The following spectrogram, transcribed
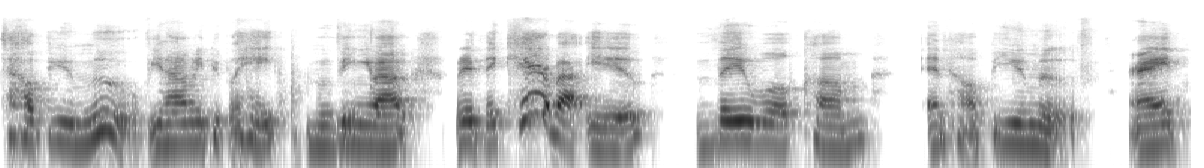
to help you move. You know how many people hate moving you out? But if they care about you, they will come and help you move, right?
